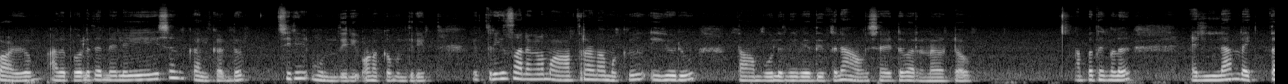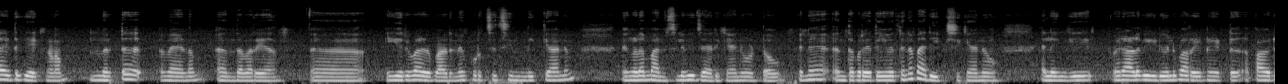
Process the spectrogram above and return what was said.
പഴം അതുപോലെ തന്നെ ലേശം കൽക്കണ്ടും ഇച്ചിരി മുന്തിരി ഉണക്കമുന്തിരി. ഇത്രയും സാധനങ്ങൾ മാത്രമാണ് നമുക്ക് ഈ ഒരു താമ്പൂല നിവേദ്യത്തിന് ആവശ്യമായിട്ട് വരണം കേട്ടോ. അപ്പോൾ നിങ്ങൾ എല്ലാം വ്യക്തമായിട്ട് കേൾക്കണം. എന്നിട്ട് വേണം എന്താ പറയുക ഈ ഒരു വഴിപാടിനെ കുറിച്ച് ചിന്തിക്കാനും നിങ്ങൾ മനസ്സിൽ വിചാരിക്കാനോ കേട്ടോ. പിന്നെ എന്താ പറയുക ദൈവത്തിനെ പരീക്ഷിക്കാനോ അല്ലെങ്കിൽ ഒരാൾ വീഡിയോയിൽ പറയുന്ന കേട്ട് അപ്പോൾ അവർ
